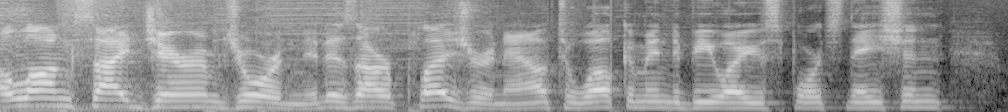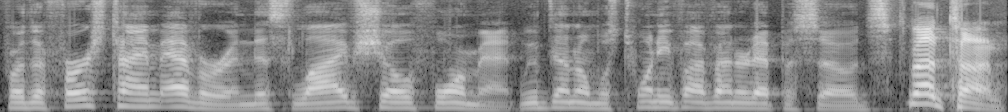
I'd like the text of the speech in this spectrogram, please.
alongside Jarom Jordan. It is our pleasure now to welcome into BYU Sports Nation for the first time ever in this live show format. We've done almost 2,500 episodes. It's about time.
